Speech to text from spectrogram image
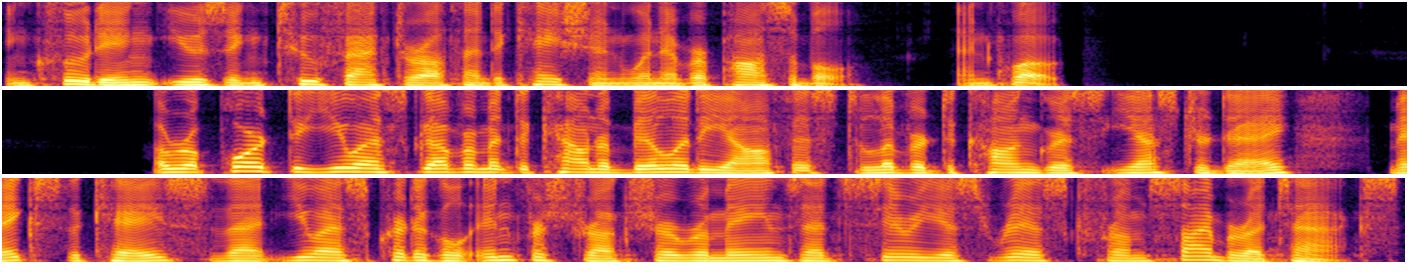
including using two factor authentication whenever possible. A report the U.S. Government Accountability Office delivered to Congress yesterday makes the case that U.S. critical infrastructure remains at serious risk from cyber attacks.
